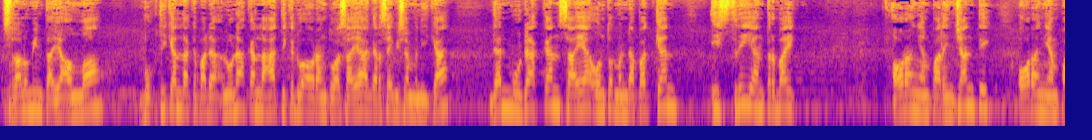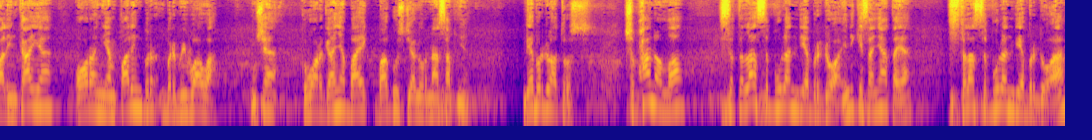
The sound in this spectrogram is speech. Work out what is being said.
Selalu minta ya Allah buktikanlah kepada lunakkanlah hati kedua orang tua saya agar saya bisa menikah dan mudahkan saya untuk mendapatkan istri yang terbaik. Orang yang paling cantik, orang yang paling kaya, orang yang paling ber, berwibawa. Maksudnya keluarganya baik, bagus jalur nasabnya. Dia berdoa terus. Subhanallah, setelah sebulan dia berdoa, ini kisah nyata ya. Setelah sebulan dia berdoa,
